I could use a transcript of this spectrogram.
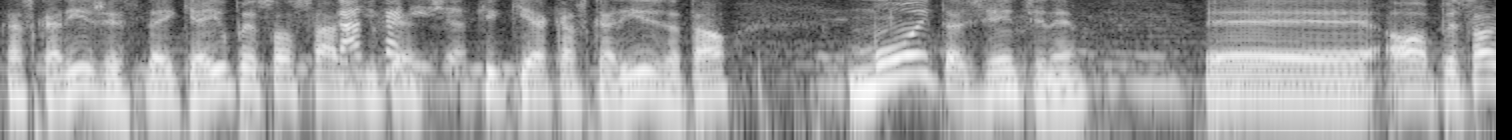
Cascarija, esse daí, que aí o pessoal sabe o que é, que, que é cascarija e tal. Muita gente, né? É, ó, o pessoal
